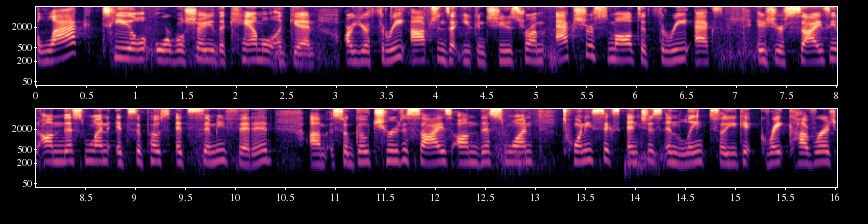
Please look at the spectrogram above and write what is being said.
Black, teal, or we'll show you the camel again, are your three options that you can choose from. Extra small to 3X is your sizing on this one. It's supposed, it's semi-fitted. Um, so go true to size on this one. 26 inches in length, so you get great coverage.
